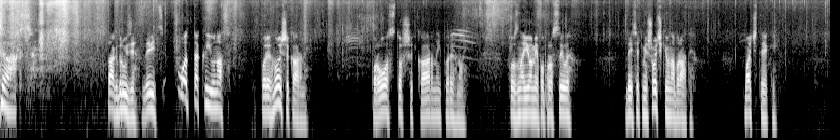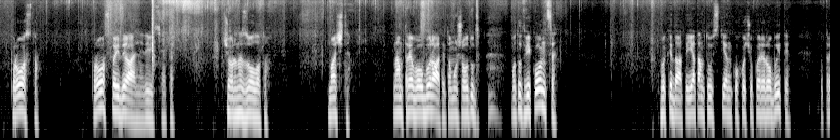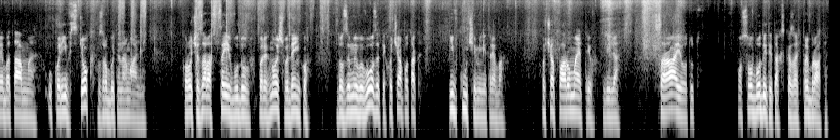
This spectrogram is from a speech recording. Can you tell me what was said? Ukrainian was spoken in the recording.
Так. Так, друзі, дивіться, от такий у нас перегной шикарний. Просто шикарний перегной. То знайомі попросили 10 мішочків набрати. Бачите який? Просто. Просто ідеальний. Дивіться, яке чорне золото. Бачите? Нам треба обирати, тому що отут, отут віконце викидати. Я там ту стінку хочу переробити, то треба там е, у корів стьок зробити нормальний. Коротше, зараз цей буду перегной швиденько до зими вивозити, хоча б отак півкучі мені треба. Хоча б пару метрів біля сараю тут освободити, так сказати, прибрати.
